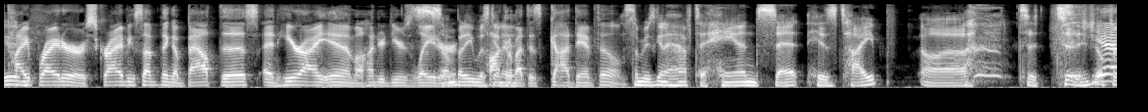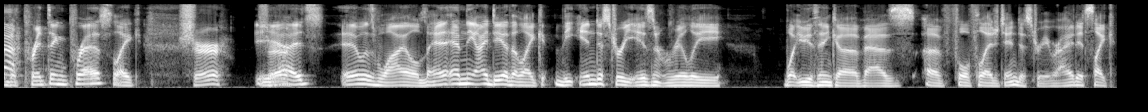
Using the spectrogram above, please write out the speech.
a typewriter or scribing something about this and here i am a 100 years later Somebody was talking gonna- about this goddamn film Somebody's gonna have to hand set his type uh, to to Yeah. for the printing press, like. sure sure Yeah, it's it was wild, and, and the idea that like the industry isn't really what you think of as a full fledged industry, right? It's like,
